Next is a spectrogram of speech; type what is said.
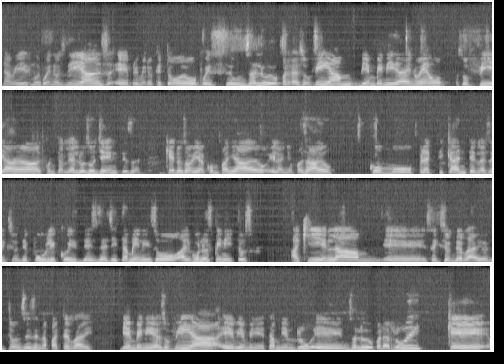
David, muy buenos días. Eh, primero que todo, pues un saludo para Sofía. Bienvenida de nuevo. Sofía, contarle a los oyentes que nos había acompañado el año pasado como practicante en la sección de público y desde allí también hizo algunos pinitos aquí en la eh, sección de radio, entonces en la parte de radio. Bienvenida Sofía, eh, bienvenida también, eh, un saludo para Rudy, que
